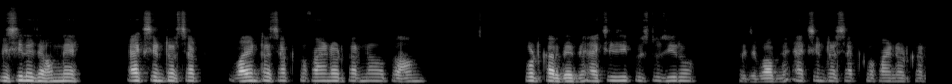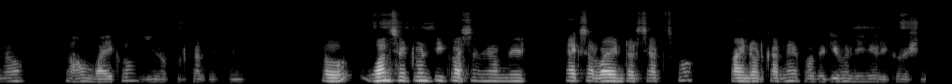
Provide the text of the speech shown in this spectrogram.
इसीलिए जब हमने एक्स इंटरसेप्ट वाई इंटरसेप्ट को फाइंड आउट करना हो तो हम पुट कर देते हैं x is equal to zero जब आपने एक्स इंटरसेप्ट को फाइंड आउट करना हो तो हम वाई को ज़ीरो पुट कर देते हैं। तो वन से ट्वेंटी क्वेश्चन में हमने एक्स और वाई इंटरसेप्ट को फाइंड आउट करने for the given linear equation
